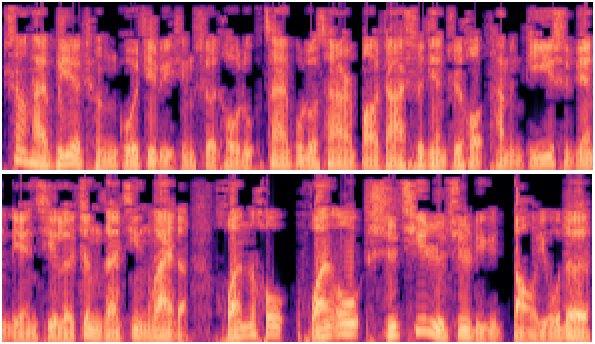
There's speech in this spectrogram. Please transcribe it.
上海不夜城国际旅行社透露，在布鲁塞尔爆炸事件之后，他们第一时间联系了正在境外的环欧环欧十七日之旅导游的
